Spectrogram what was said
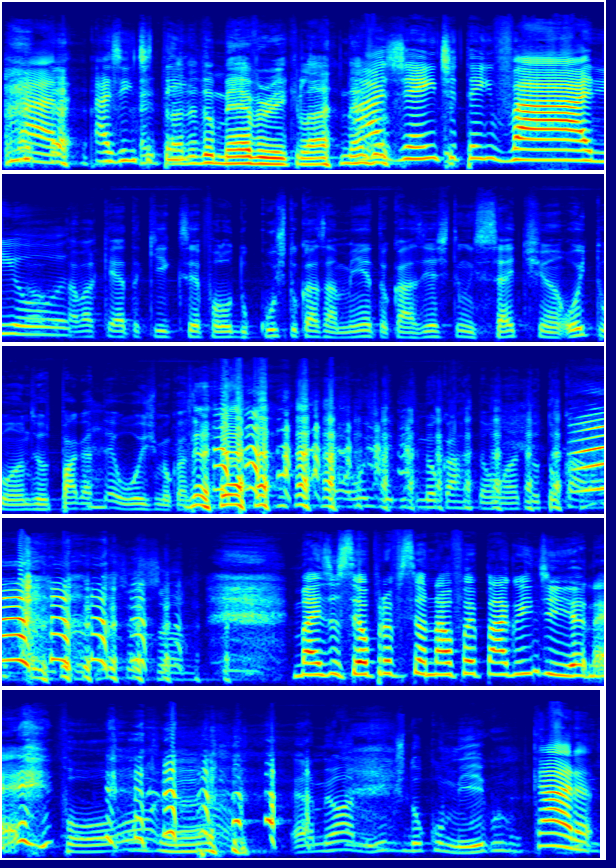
Cara, a A gente tem. entrada do Maverick lá, né? A gente tem vários. Eu tava quieto aqui que você falou do custo do casamento. Eu casei acho que tem uns 7 anos, 8 anos. Eu pago até hoje meu casamento. até hoje debito meu cartão lá. que Eu tô cagando, eu tô processando. Mas o seu profissional foi pago em dia, né? Foi, não. Era meu amigo, estudou comigo. Cara,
